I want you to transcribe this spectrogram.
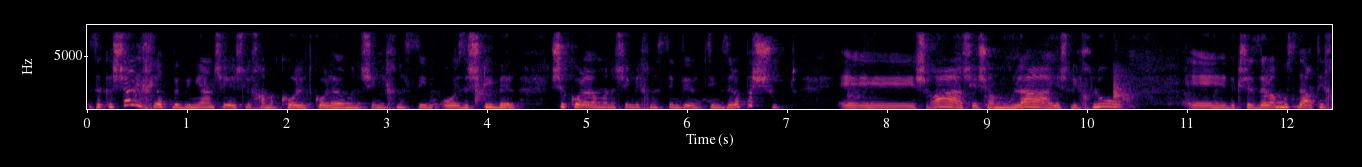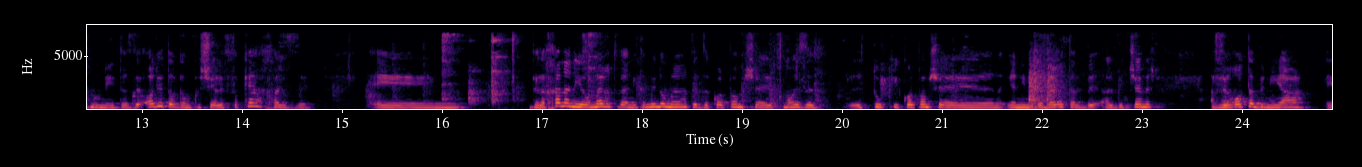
זה קשה לחיות בבניין שיש לך מכולת כל היום אנשים נכנסים, או איזה שטיבל שכל היום אנשים נכנסים ויוצאים, זה לא פשוט. אה, יש רעש, יש המולה, יש לכלוך, אה, וכשזה לא מוסדר תכנונית, אז זה עוד יותר גם קשה לפקח על זה. אה, ולכן אני אומרת, ואני תמיד אומרת את זה כל פעם, כמו איזה תוכי, כל פעם שאני מדברת על, על בית שמש, עבירות הבנייה, אה,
